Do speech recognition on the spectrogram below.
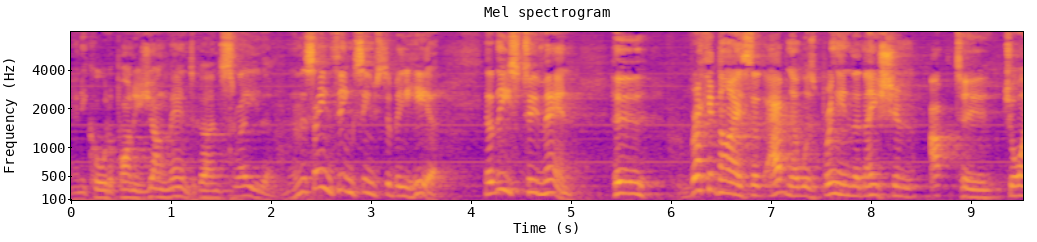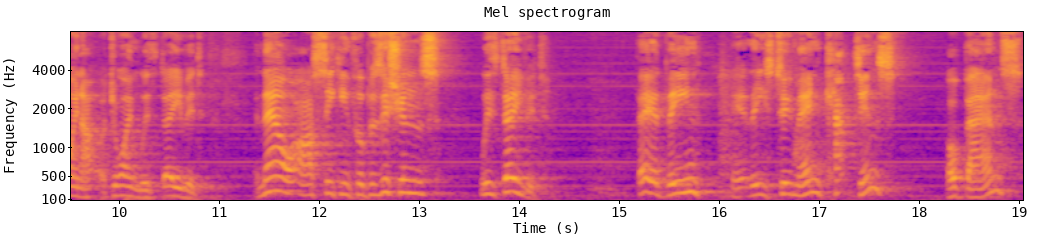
And he called upon his young men to go and slay them. And the same thing seems to be here. Now these two men who recognized that Abner was bringing the nation up to join, up, join with David, now are seeking for positions with David. They had been, eh, these two men, captains of bands.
